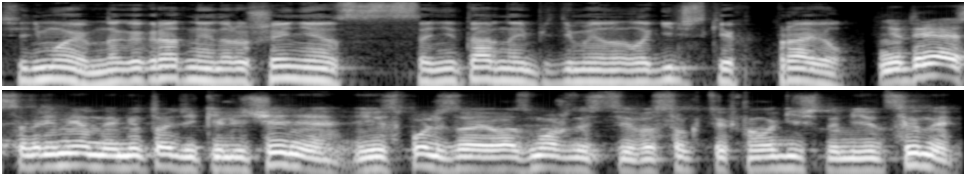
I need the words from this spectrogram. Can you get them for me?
Седьмое. Многократное нарушение санитарно-эпидемиологических правил. Внедряя современные методики лечения и используя возможности высокотехнологичной медицины,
